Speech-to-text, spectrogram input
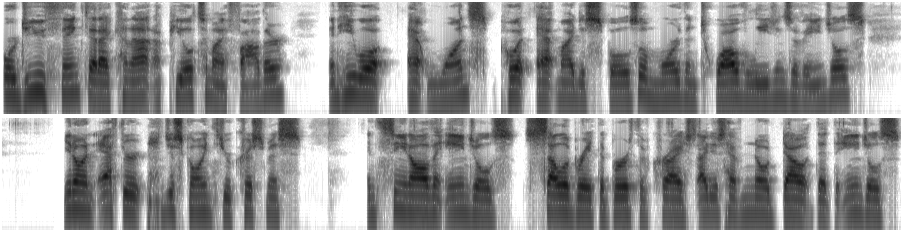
Or do you think that I cannot appeal to my father and he will at once put at my disposal more than 12 legions of angels? You know and after just going through Christmas and seeing all the angels celebrate the birth of Christ, I just have no doubt that the angels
